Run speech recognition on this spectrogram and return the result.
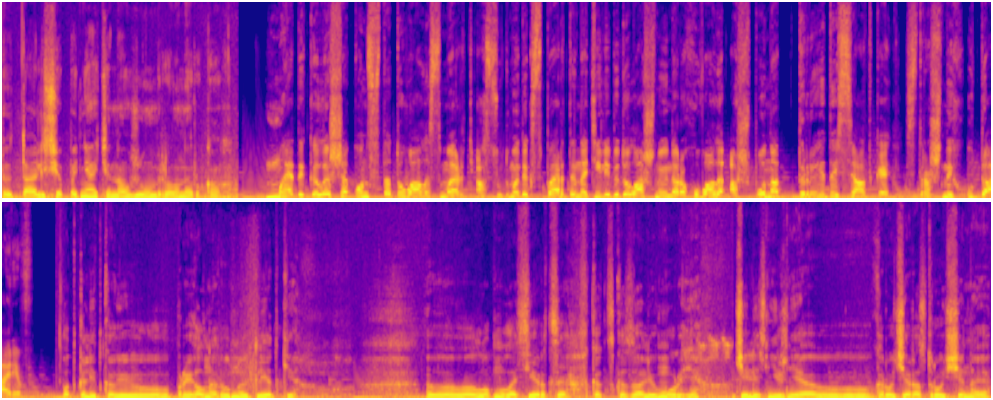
пытались ее поднять, она уже умерла на руках. Медики лише констатували смерть, а судмедексперти на тілі бідолашної нарахували аж понад три десятки страшних ударів. Под калиткой э, прыгал на грудной клетке. Э, Лопнуло сердце, как сказали в морге. Челюсть нижняя, э, короче, растрощенная.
